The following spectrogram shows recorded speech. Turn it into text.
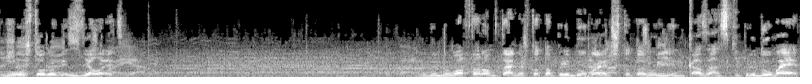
Ну, что Рубин сделает? Думаю, во втором тайме что-то придумает, что-то Рубин Казанский придумает.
